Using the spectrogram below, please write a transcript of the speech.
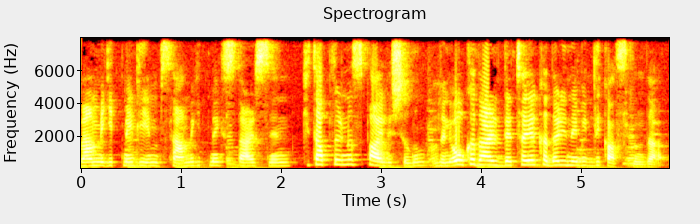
ben mi gitmeliyim, sen mi gitmek istersin? Kitapları nasıl paylaşalım? Hani o kadar detaya kadar inebildik aslında.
